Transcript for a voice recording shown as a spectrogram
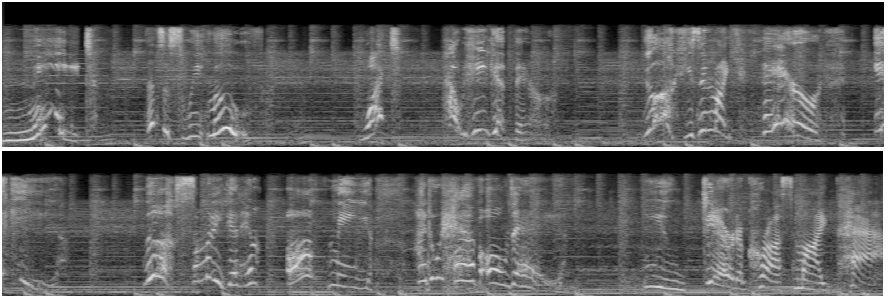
Neat. That's a sweet move. What? How'd he get there? Ugh, he's in my hair. Icky. Ugh, somebody get him off me! I don't have all day! You dare to cross my path!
